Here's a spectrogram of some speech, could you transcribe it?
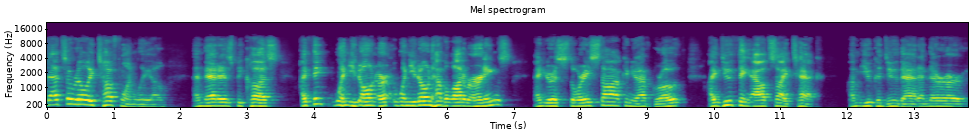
that's a really tough one, Leo, and that is because I think when you don't when you don't have a lot of earnings and you're a story stock and you have growth, I do think outside tech, um, you could do that. And there are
